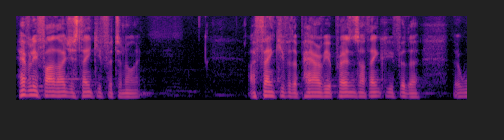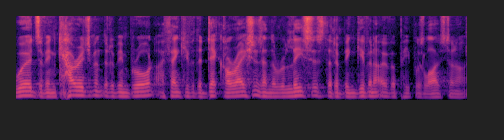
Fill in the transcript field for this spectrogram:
Heavenly Father, I just thank you for tonight. I thank you for the power of your presence. I thank you for the, the words of encouragement that have been brought. I thank you for the declarations and the releases that have been given over people's lives tonight.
